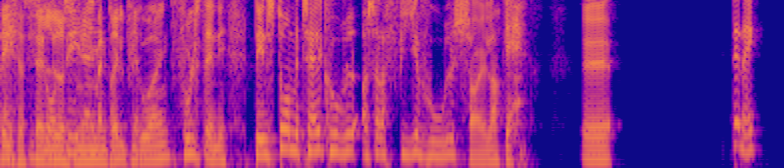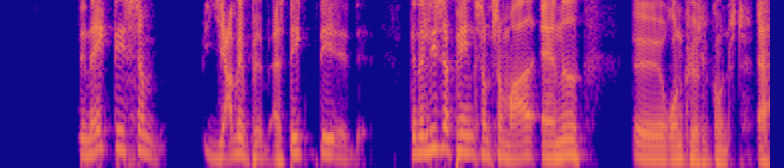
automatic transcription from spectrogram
Det i sig selv lyder som er en mandrilfigur, ikke? fuldstændig. Det er en stor metalkuppel, og så er der fire hule søjler. Ja. Øh, den er ikke den er ikke det, som jeg vil... Altså, det det, den er lige så pæn som så meget andet øh, rundkørselkunst. Ja.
